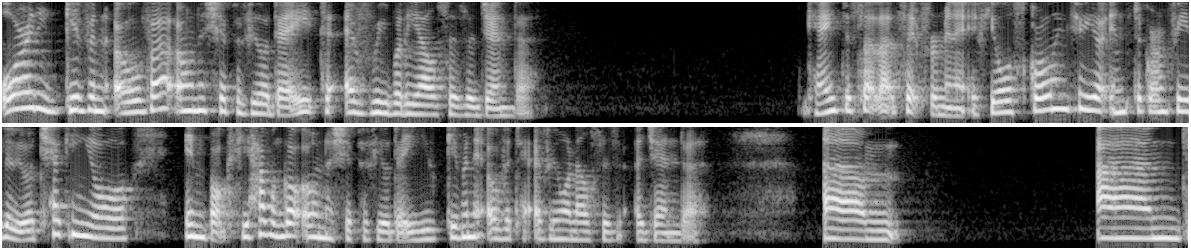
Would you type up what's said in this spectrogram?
already given over ownership of your day to everybody else's agenda. Okay, just let that sit for a minute. If you're scrolling through your Instagram feed or you're checking your inbox, you haven't got ownership of your day. You've given it over to everyone else's agenda. Um, and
